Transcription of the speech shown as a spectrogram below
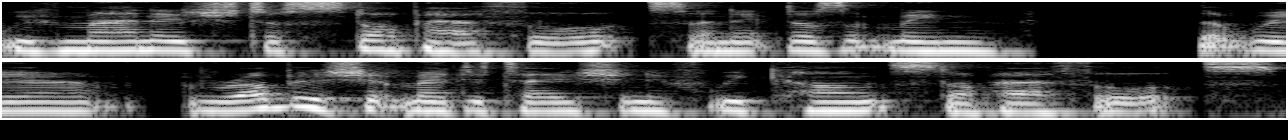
we've managed to stop our thoughts, and it doesn't mean that we're rubbish at meditation if we can't stop our thoughts.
